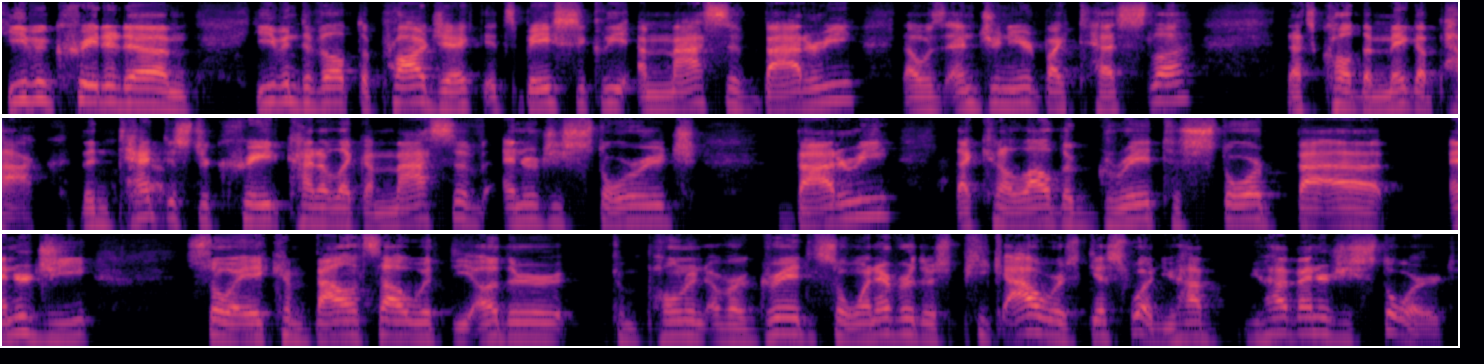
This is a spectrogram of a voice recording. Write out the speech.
He even created um he even developed a project. It's basically a massive battery that was engineered by Tesla that's called the Megapack. The intent yeah. is to create kind of like a massive energy storage battery that can allow the grid to store ba- uh, energy so it can balance out with the other component of our grid. So whenever there's peak hours guess what? You have you have energy stored.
